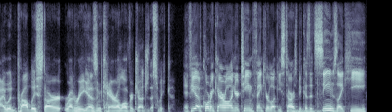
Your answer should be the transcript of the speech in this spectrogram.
I would probably start Rodriguez and Carroll over Judge this week. If you have Corbin Carroll on your team, thank your lucky stars because it seems like he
